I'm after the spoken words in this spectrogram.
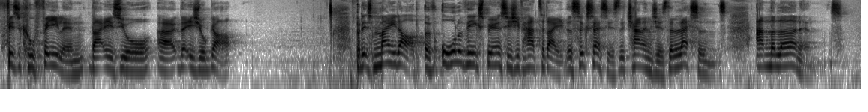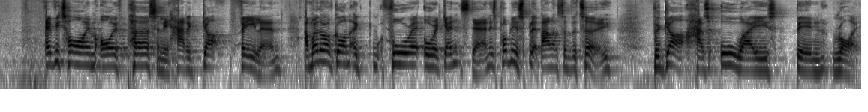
physical feeling that is your, uh, that is your gut. But it's made up of all of the experiences you've had today, the successes, the challenges, the lessons, and the learnings. Every time I've personally had a gut feeling, and whether I've gone for it or against it, and it's probably a split balance of the two, the gut has always been right.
